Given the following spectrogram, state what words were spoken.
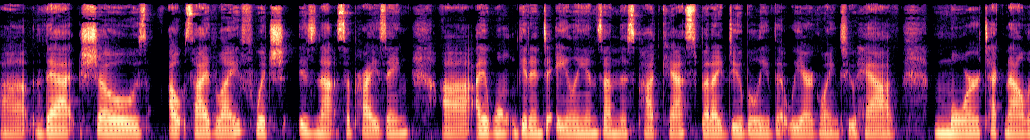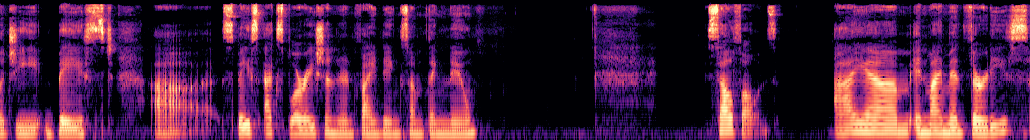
uh, that shows outside life, which is not surprising. Uh, I won't get into aliens on this podcast, but I do believe that we are going to have more technology based uh, space exploration and finding something new cell phones. I am in my mid 30s.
